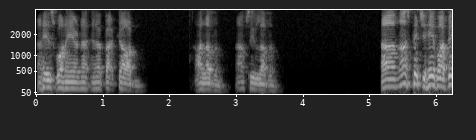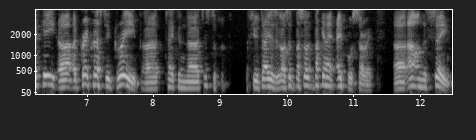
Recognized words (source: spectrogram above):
And here's one here in her, in her back garden. I love them. Absolutely love them. Um, nice picture here by Vicky, uh, a great crested grebe uh, taken uh, just a, a, few days ago, so back in April, sorry, uh, out on the sea.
